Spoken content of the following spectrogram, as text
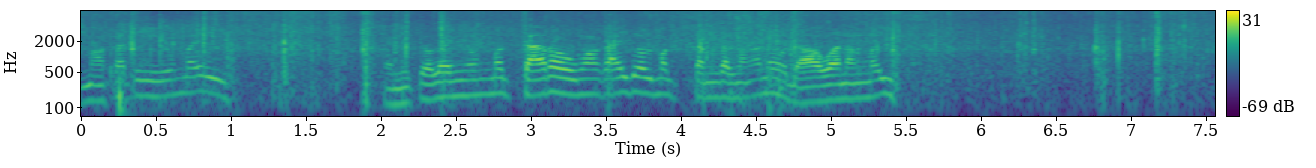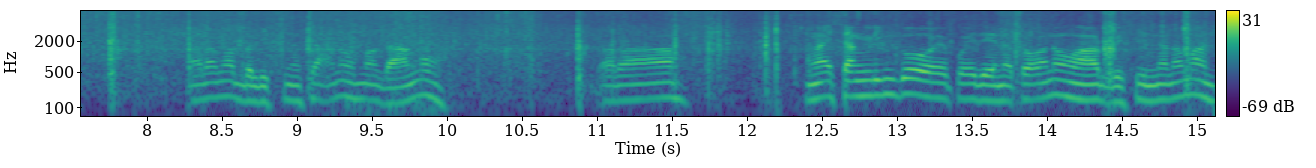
Makati yung mais. Ganito lang yung magtaraw mga kaidol. Magtanggal ng ano dawa ng mais. Para mabalis na siya ano magango. Para mga isang linggo eh pwede na to ano harvestin na naman.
